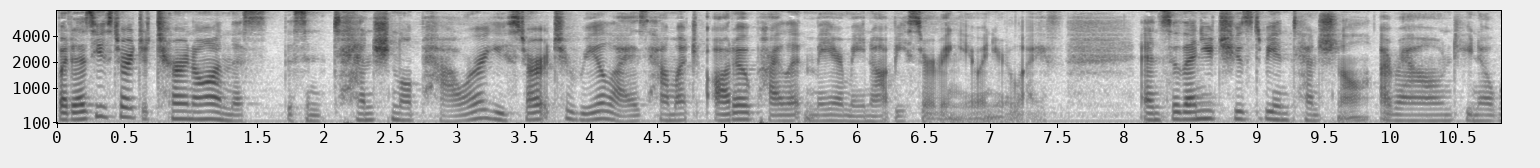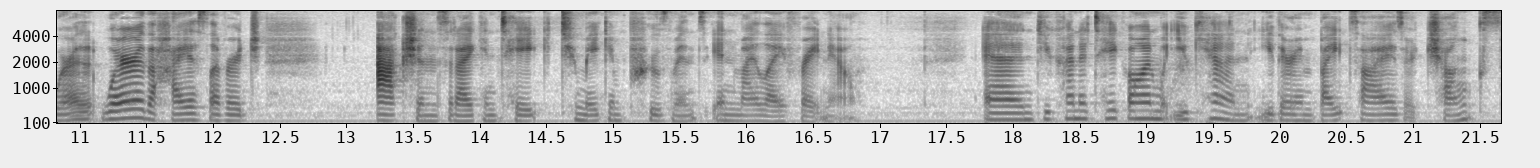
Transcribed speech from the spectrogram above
But as you start to turn on this this intentional power, you start to realize how much autopilot may or may not be serving you in your life. And so then you choose to be intentional around, you know, where where are the highest leverage actions that I can take to make improvements in my life right now and you kind of take on what you can, either in bite size or chunks,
